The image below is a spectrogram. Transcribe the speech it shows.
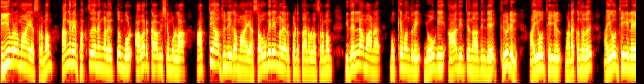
തീവ്രമായ ശ്രമം. അങ്ങനെ ഭക്തജനങ്ങൾ എത്തുമ്പോൾ അവർക്കാവശ്യമുള്ള അത്യാധുനികമായ സൗകര്യങ്ങൾ ഏർപ്പെടുത്താനുള്ള ശ്രമം. ഇതെല്ലാമാണ് മുഖ്യമന്ത്രി യോഗി ആദിത്യനാഥിന്റെ കീഴിൽ അയോധ്യയിൽ നടക്കുന്നത്. അയോധ്യയിലെ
